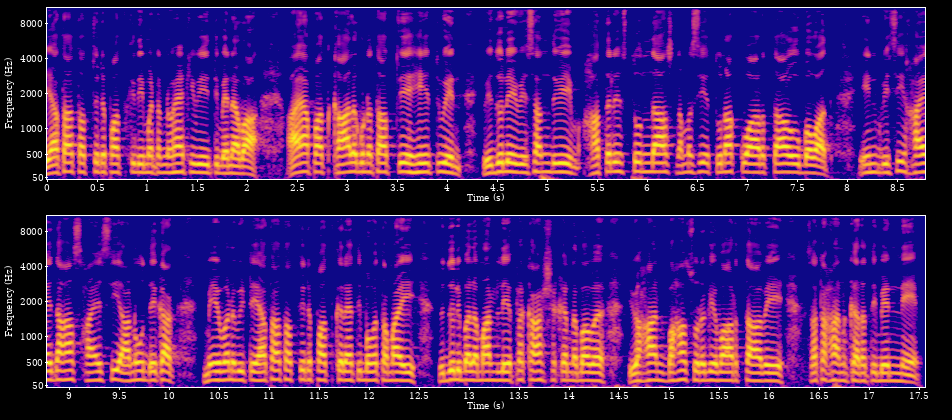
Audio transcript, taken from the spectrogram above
යථා තත්ත්වයට පත් කිරීමට නොහැකි වී තිබෙනවා. අයහපත් කාලගුණ තත්ත්වයේ හේතුවෙන් විදුලේ විසන්දිවීම් 43903ක් වාර්තා වූ බවත් ඉන් 26692ක් මේ වන විට යථා තත්ත්වයට පත් කර ඇති බව තමයි විදුලි බල මණ්ඩලය ප්‍රකාශ කරන බව යොහන් බහසුරගේ වාර්තාවේ සටහන් කර තිබෙන්නේ.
